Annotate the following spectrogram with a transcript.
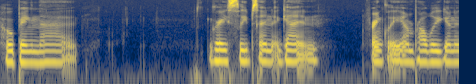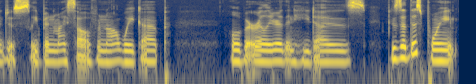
hoping that Grace sleeps in again. Frankly, I'm probably gonna just sleep in myself and not wake up a little bit earlier than he does. Because at this point,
